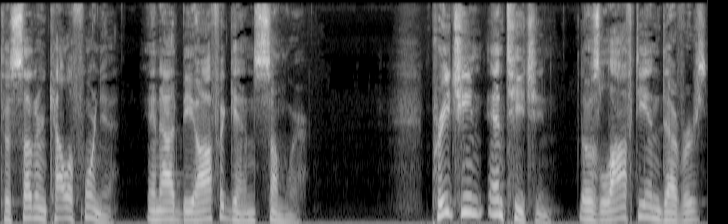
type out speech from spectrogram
to Southern California, and I'd be off again somewhere. Preaching and teaching, those lofty endeavors,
